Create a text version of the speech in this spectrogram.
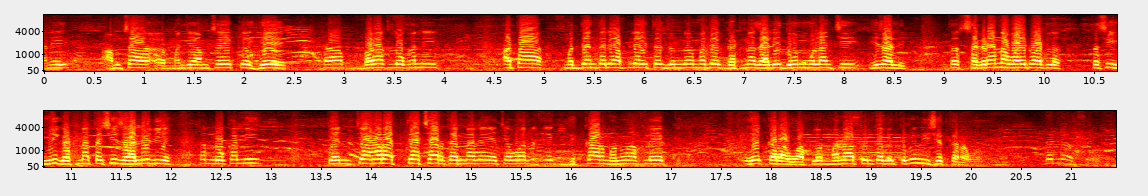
आणि आमचा म्हणजे आमचं एक हे का बऱ्याच लोकांनी आता मध्यंतरी आपल्या इथं जुन्नरमध्ये एक घटना झाली दोन मुलांची ही झाली. तर सगळ्यांना वाईट वाटलं. तशी ही घटना तशी झालेली आहे. तर लोकांनी त्यांच्यावर अत्याचार करणारे याच्यावर एक धिक्कार म्हणून आपलं एक हे करावं आपलं मनातून कमीत कमी निषेध करावं. धन्यवाद सर.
